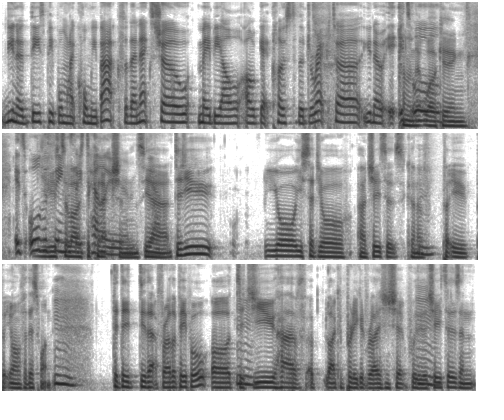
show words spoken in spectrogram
you know these people might call me back for their next show maybe i'll i'll get close to the director you know it, it's all networking. it's all the things they the tell connections. you Yeah. Did you? Your you said your uh, tutors kind of Mm. put you put you on for this one. Mm-hmm. Did they do that for other people, or did you have a, like a pretty good relationship with your Mm. tutors? And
